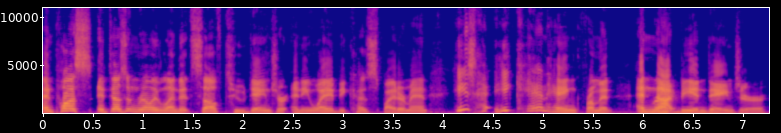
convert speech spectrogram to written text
And plus, it doesn't really lend itself to danger anyway because Spider-Man, he's he can hang from it and not be in danger.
